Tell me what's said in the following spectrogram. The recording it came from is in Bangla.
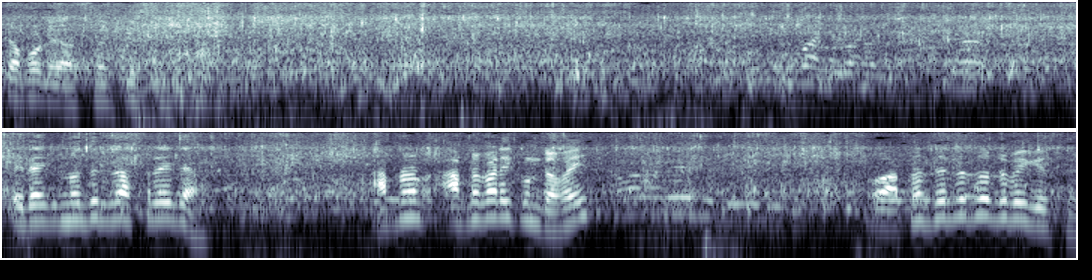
আটকা পড়ে আছে কিছু। এটা কি নদীর রাস্তা এটা? আপনার আপনার বাড়ি কোনটা ভাই? ও, আপনার তো ডুবে গেছে।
